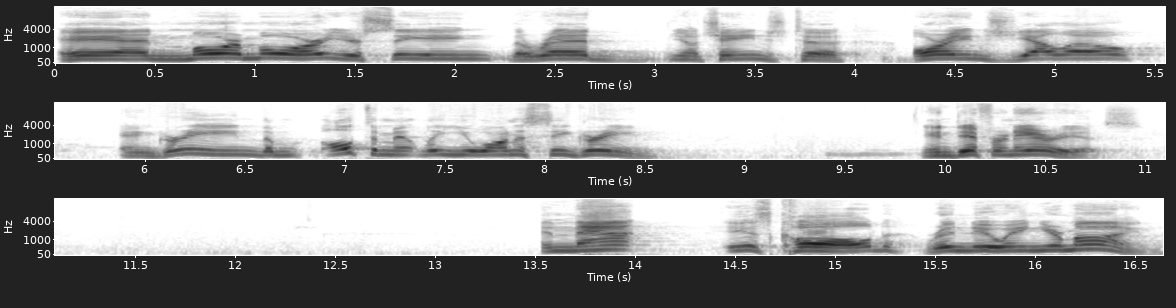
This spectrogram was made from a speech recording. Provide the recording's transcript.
and more and more you're seeing the red, you know, change to orange, yellow, and green. The, ultimately, you want to see green in different areas. And that is called renewing your mind.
